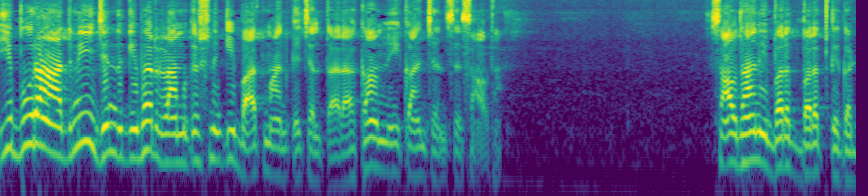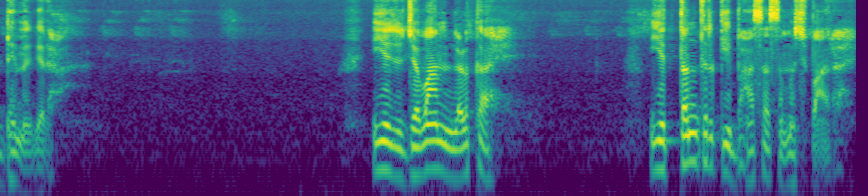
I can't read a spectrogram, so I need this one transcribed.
ये बुरा आदमी ज़िंदगी भर रामकृष्ण की बात मान के चलता रहा। काम नहीं, कांचन से सावधान। सावधानी बरत बरत के गड्ढे में गिरा। ये जो जवान लड़का है, ये तंत्र की भाषा समझ पा रहा है।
